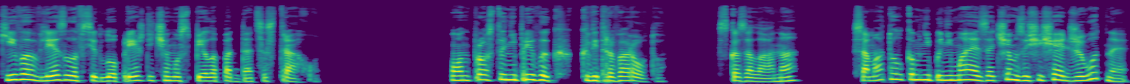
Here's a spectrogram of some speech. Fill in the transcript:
Кива влезла в седло, прежде чем успела поддаться страху. «Он просто не привык к ветровороту», — сказала она, сама толком не понимая, зачем защищает животное,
